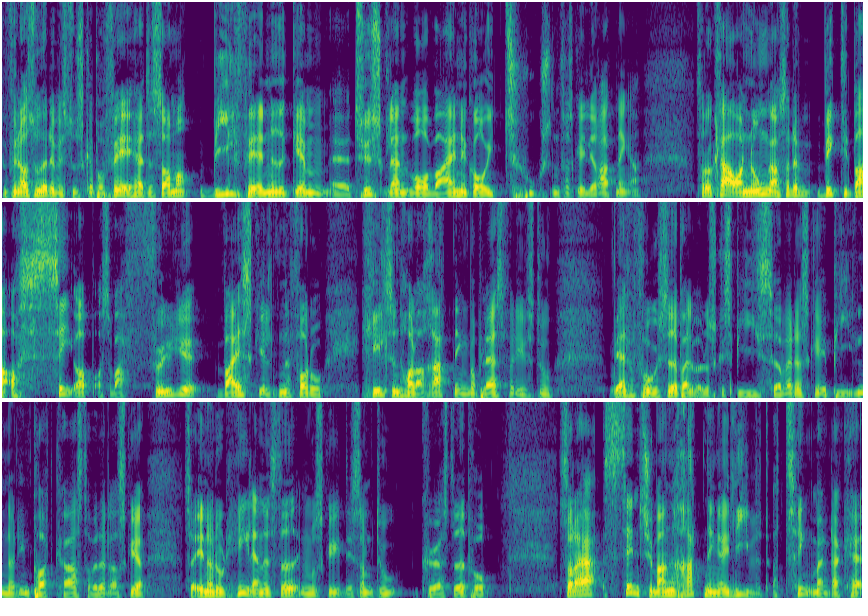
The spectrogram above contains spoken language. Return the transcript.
Du finder også ud af det, hvis du skal på ferie her til sommer. Bilferie ned gennem øh, Tyskland, hvor vejene går i tusind forskellige retninger. Så er du klar over, at nogle gange så er det vigtigt bare at se op, og så bare følge vejskiltene, for at du hele tiden holder retningen på plads. Fordi hvis du bliver alt for fokuseret på alt, hvad du skal spise, og hvad der sker i bilen, og din podcast, og hvad der, der sker, så ender du et helt andet sted, end måske det, som du kører afsted på. Så der er sindssygt mange retninger i livet, og ting, man der kan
